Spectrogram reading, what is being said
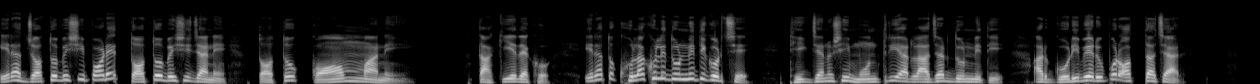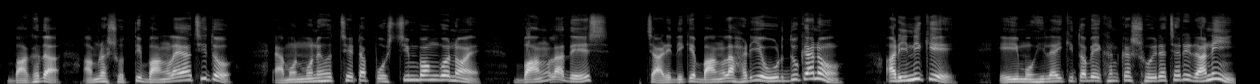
এরা যত বেশি পড়ে, তত বেশি জানে, তত কম মানে। তাকিয়ে দেখো, এরা তো খোলাখুলি দুর্নীতি করছে। ঠিক যেন সেই মন্ত্রী আর লাজার দুর্নীতি আর গরিবের উপর অত্যাচার। বাঘাদা, আমরা সত্যি বাংলায় আছি তো? এমন মনে হচ্ছে এটা পশ্চিমবঙ্গ নয়, বাংলাদেশ। চারিদিকে বাংলা হারিয়ে উর্দু কেন? আর ইনি কে? এই মহিলাই কি তবে এখানকার স্বৈরাচারী রানী?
